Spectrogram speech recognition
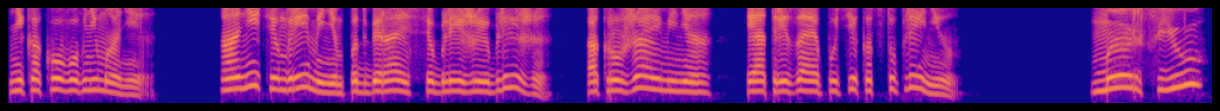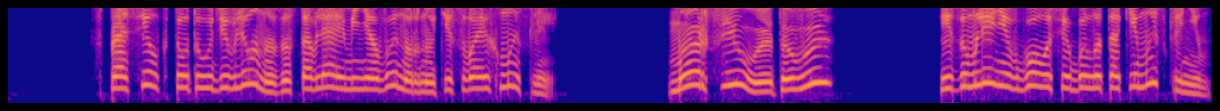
никакого внимания. А они тем временем, подбираясь все ближе и ближе, окружая меня и отрезая пути к отступлению. «Мэр Сью?» — спросил кто-то удивленно, заставляя меня вынырнуть из своих мыслей. «Мэр Сью, это вы?» Изумление в голосе было таким искренним,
